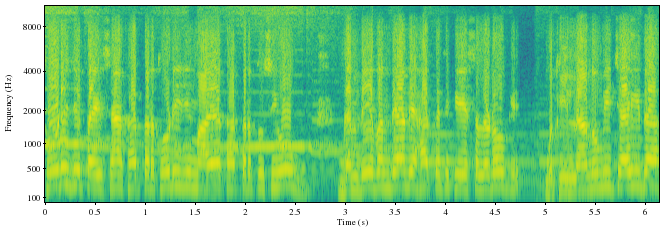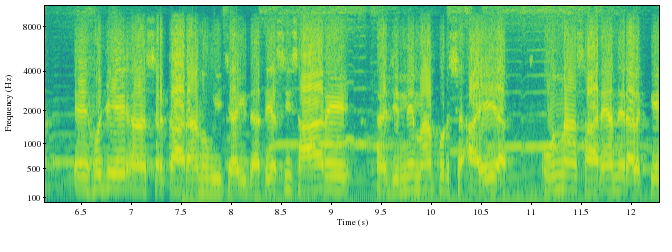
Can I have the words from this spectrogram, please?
ਥੋੜੇ ਜਿਹੇ ਪੈਸਿਆਂ ਖਾਤਰ ਥੋੜੀ ਜਿਹੀ ਮਾਇਆ ਖਾਤਰ ਤੁਸੀਂ ਉਹ ਗੰਦੇ ਬੰਦਿਆਂ ਦੇ ਹੱਕ 'ਚ ਕੇਸ ਲੜੋਗੇ? ਵਕੀਲਾਂ ਨੂੰ ਵੀ ਚਾਹੀਦਾ ਇਹੋ ਜਿਹੇ ਸਰਕਾਰਾਂ ਨੂੰ ਵੀ ਚਾਹੀਦਾ ਤੇ ਅਸੀਂ ਸਾਰੇ ਜਿੰਨੇ ਮਹਾਂਪੁਰਸ਼ ਆਏ ਆ ਉਹਨਾਂ ਸਾਰਿਆਂ ਨੇ ਰਲ ਕੇ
